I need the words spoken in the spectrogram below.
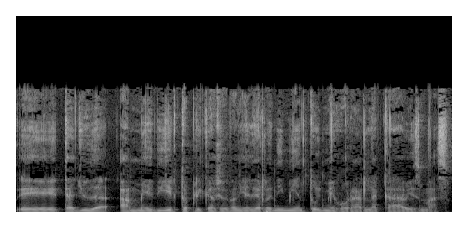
eh, te ayuda a medir tu aplicación a nivel de rendimiento y mejorarla cada vez más.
